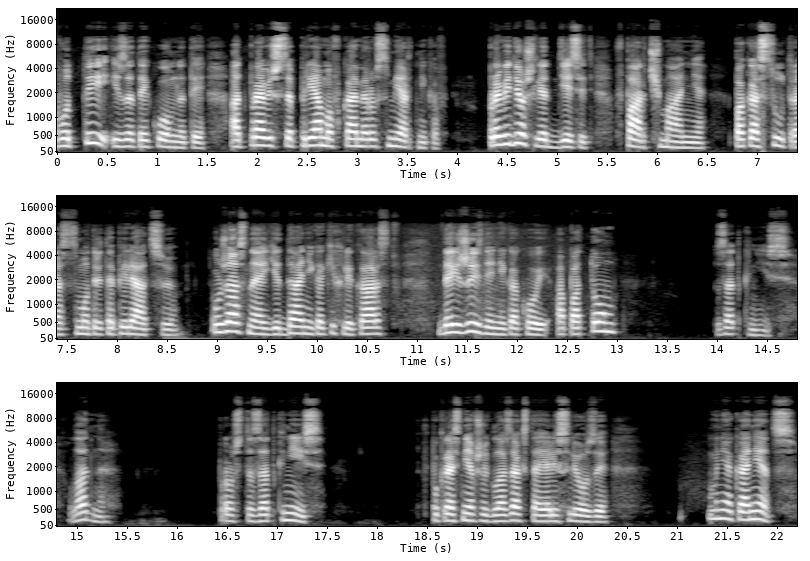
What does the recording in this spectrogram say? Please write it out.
вот ты из этой комнаты отправишься прямо в камеру смертников. Проведешь лет десять в Парчманне, пока суд рассмотрит апелляцию. Ужасная еда, никаких лекарств, да и жизни никакой. А потом... Заткнись, ладно? Просто заткнись. В покрасневших глазах стояли слезы. Мне конец.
